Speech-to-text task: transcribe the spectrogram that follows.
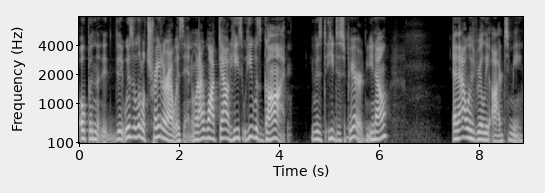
opened. It it was a little trailer I was in. When I walked out, he's he was gone. He was he disappeared. You know, and that was really odd to me.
